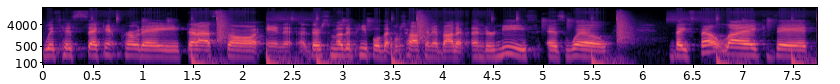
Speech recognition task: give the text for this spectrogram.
with his second pro day that I saw, and there's some other people that were talking about it underneath as well. They felt like that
